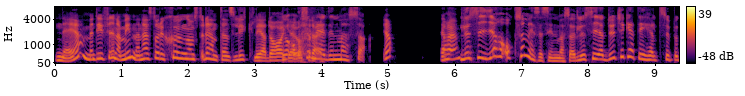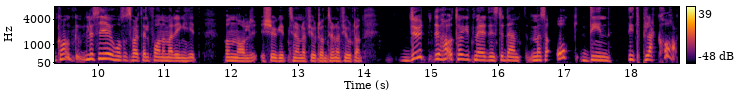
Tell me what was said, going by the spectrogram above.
Nej, men det är fina minnen. Här står det sjung om studentens lyckliga Du dagar har och också med din mössa. Ja. Lucia har också med sig sin mössa. Lucia, du tycker att det är helt super... Lucia är hon som svarar telefon när man ringer hit på 020 314 314. Du, du har tagit med dig din studentmössa och din ditt plakat.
